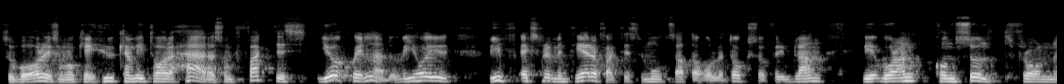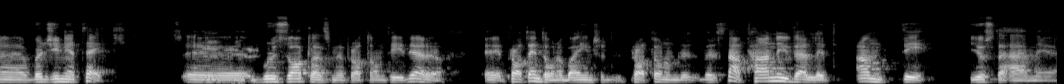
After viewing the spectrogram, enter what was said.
så var det liksom okej, okay, hur kan vi ta det här som faktiskt gör skillnad? Och vi har ju vi experimenterar faktiskt motsatta hållet också. För ibland, vi, våran konsult från eh, Virginia Tech, eh, Mm. Bruce Auckland som jag pratade om tidigare. Eh, pratar inte om det, bara pratar om det väldigt snabbt. Han är ju väldigt anti just det här med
